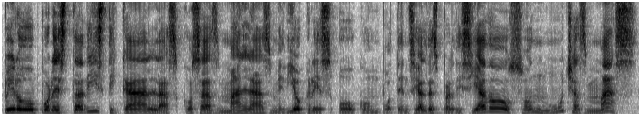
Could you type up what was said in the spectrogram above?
Pero por estadística, las cosas malas, mediocres o con potencial desperdiciado son muchas más.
